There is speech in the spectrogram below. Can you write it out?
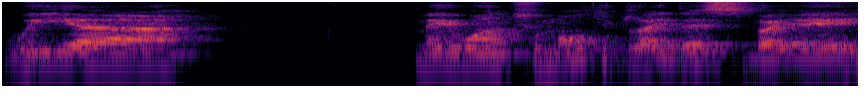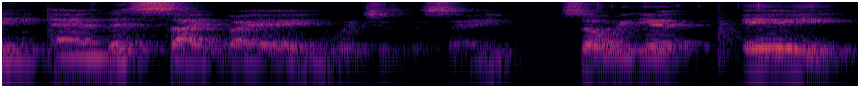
we uh, may want to multiply this by a and this side by a, which is the same. So we get a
